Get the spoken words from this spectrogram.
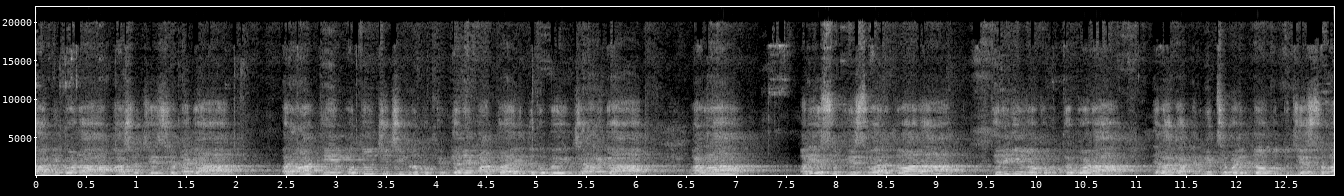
దాన్ని కూడా నాశనం చేసి ఉండగా మరి వాటి ముద్దు నుంచి చిగురు పుట్టింది అనే మాట ఎందుకు ఉపయోగించారనగా మళ్ళా మరి యేసుక్రీస్తు వారి ద్వారా తిరిగి లోకమంతా కూడా ఎలాగా నిర్మించబడిందో గుర్తు చేస్తున్న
